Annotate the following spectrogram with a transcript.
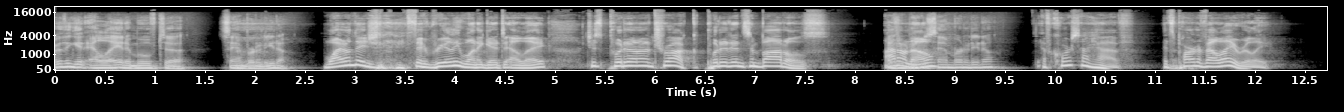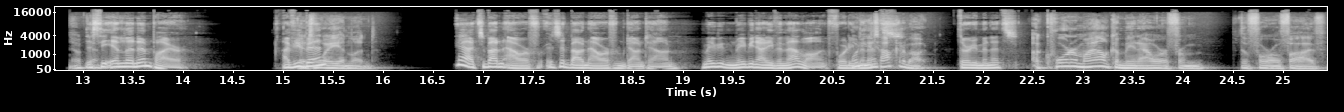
ever think get LA to move to San Bernardino? Why don't they just, if they really want to get to LA, just put it on a truck, put it in some bottles? I Have you don't know. San Bernardino? Of course I have. It's part of LA, really. Okay. It's the Inland Empire. Have you it's been? way inland. yeah, it's about an hour. It's about an hour from downtown. Maybe, maybe not even that long. Forty What minutes. are you talking about? Thirty minutes. A quarter mile can be an hour from the 405.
